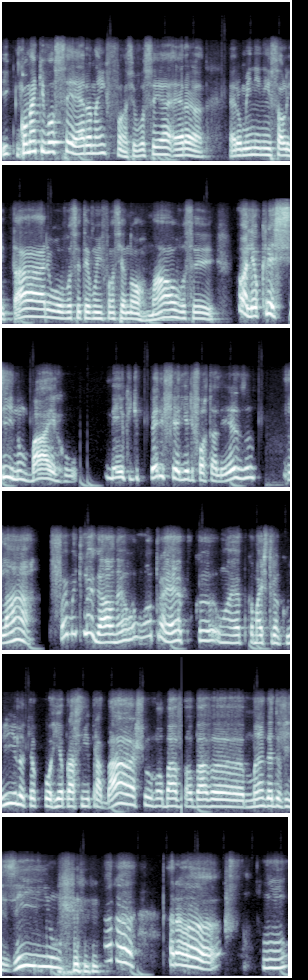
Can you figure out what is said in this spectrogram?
e como é que você era na infância? Você era era um menininho solitário ou você teve uma infância normal? Você Olha, eu cresci num bairro meio que de periferia de Fortaleza. Lá foi muito legal, né? Uma outra época, uma época mais tranquila, que eu corria para cima e para baixo, roubava, roubava manga do vizinho. Era, era um,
